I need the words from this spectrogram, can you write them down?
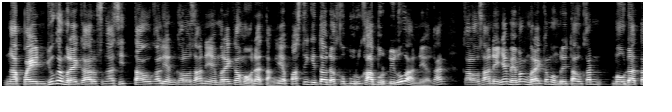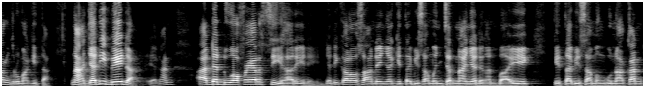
ngapain juga mereka harus ngasih tahu kalian kalau seandainya mereka mau datang. Ya pasti kita udah keburu kabur di luar ya kan. Kalau seandainya memang mereka memberitahukan mau datang ke rumah kita. Nah, jadi beda ya kan. Ada dua versi hari ini. Jadi kalau seandainya kita bisa mencernanya dengan baik, kita bisa menggunakan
